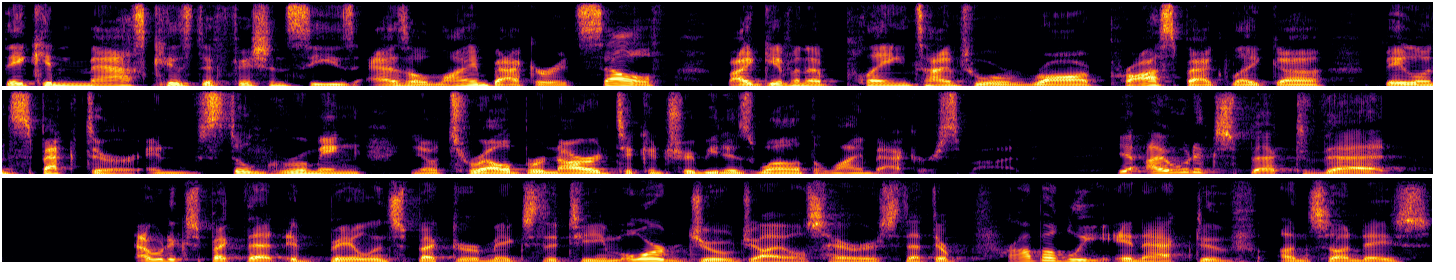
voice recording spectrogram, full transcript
they can mask his deficiencies as a linebacker itself by giving a playing time to a raw prospect like uh, Baylon Spector and still grooming, you know, Terrel Bernard to contribute as well at the linebacker spot. Yeah, I would expect that. I would expect that if Baylon Spector makes the team or Joe Giles Harris, that they're probably inactive on Sundays.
